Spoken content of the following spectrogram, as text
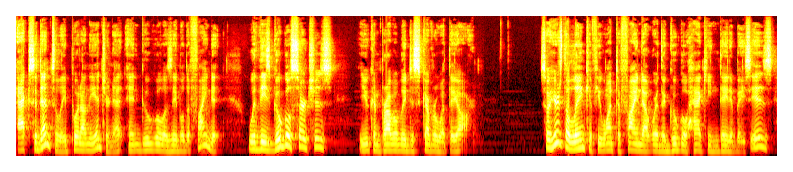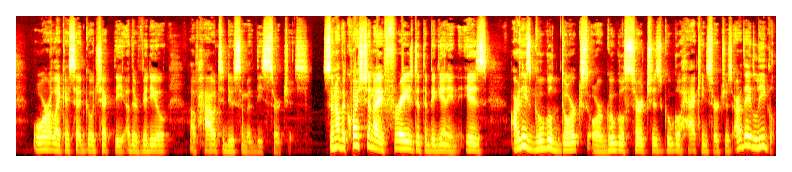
accidentally put on the internet and Google is able to find it. With these Google searches, you can probably discover what they are. So here's the link if you want to find out where the Google Hacking Database is, or like I said, go check the other video of how to do some of these searches. So now the question I phrased at the beginning is, are these Google dorks or Google searches, Google hacking searches, are they legal?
